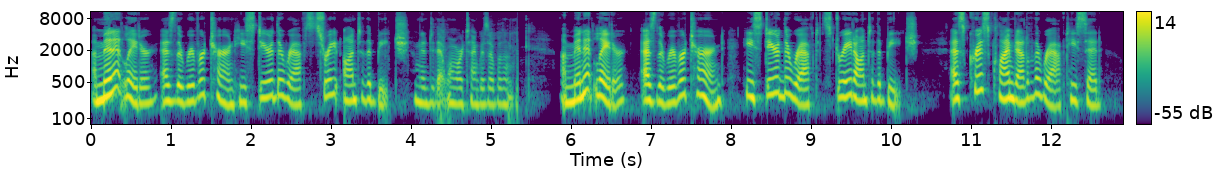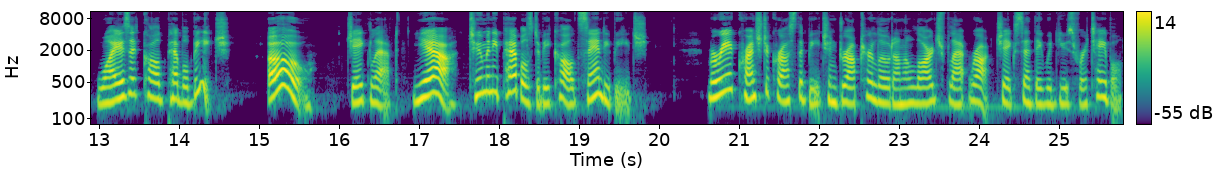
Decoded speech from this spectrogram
A minute later, as the river turned, he steered the raft straight onto the beach. I'm going to do that one more time because I wasn't. A minute later, as the river turned, he steered the raft straight onto the beach. As Chris climbed out of the raft, he said, Why is it called Pebble Beach? Oh! Jake laughed. Yeah, too many pebbles to be called Sandy Beach. Maria crunched across the beach and dropped her load on a large flat rock Jake said they would use for a table.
